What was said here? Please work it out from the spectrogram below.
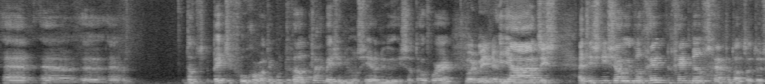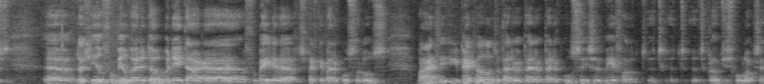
En eh, eh, dat is een beetje vroeger, want ik moet wel een klein beetje nuanceren. Nu is dat ook hoor. Wordt minder. Ja, het is, het is niet zo, ik wil geen, geen beeld scheppen dat er dus dat je heel formeel bij de dominee daar formele gesprekken bij de kosten los. Maar het- je merkt wel dat er bij de, bij de, bij de kosten is er meer van het, het, het, het klootjesvolk, zeg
